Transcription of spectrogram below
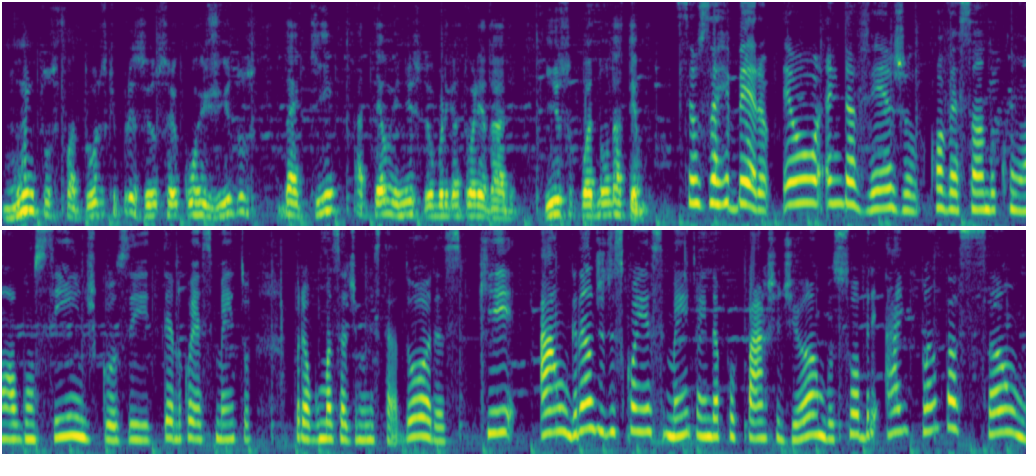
muitos fatores que precisam ser corrigidos daqui até o início da obrigatoriedade. E isso pode não dar tempo. Seu José Ribeiro, eu ainda vejo, conversando com alguns síndicos e tendo conhecimento por algumas administradoras, que há um grande desconhecimento ainda por parte de ambos sobre a implantação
